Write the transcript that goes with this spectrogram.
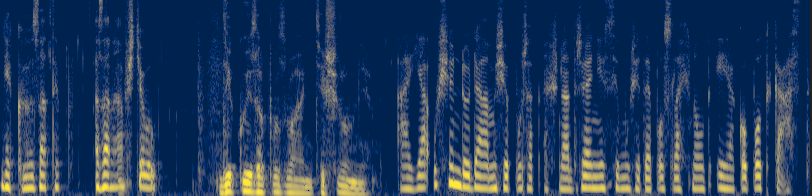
Děkuji za tip a za návštěvu. Děkuji za pozvání, těšilo mě. A já už jen dodám, že pořad až na dřeně si můžete poslechnout i jako podcast.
